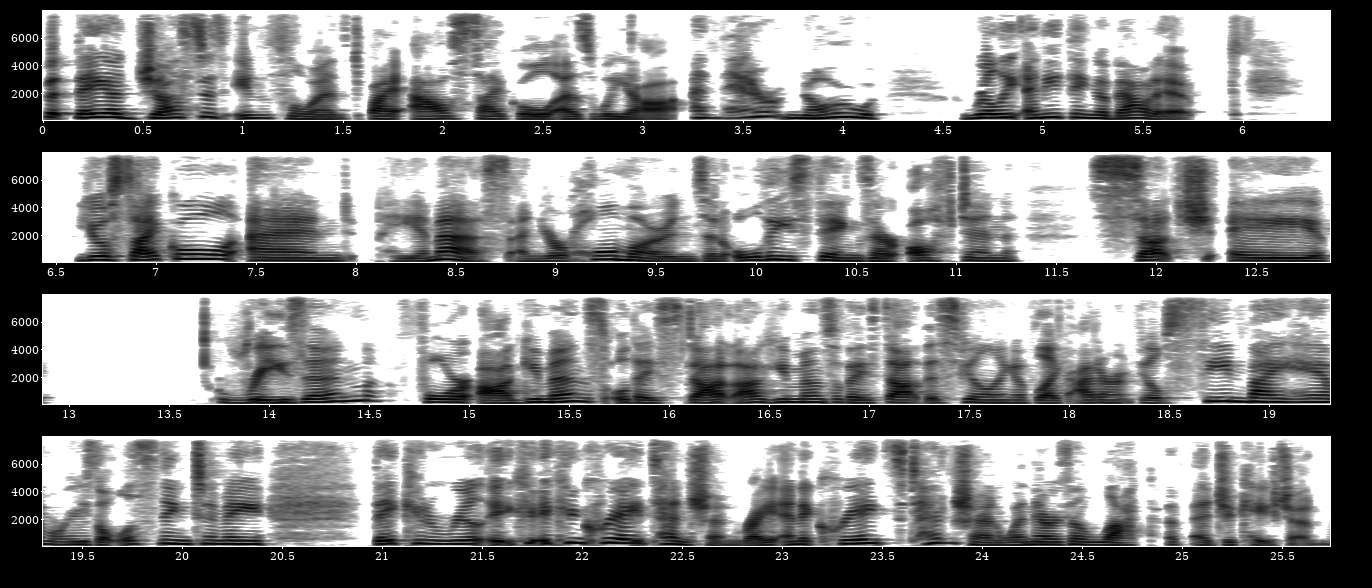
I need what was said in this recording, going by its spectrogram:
but they are just as influenced by our cycle as we are. And they don't know really anything about it. Your cycle and PMS and your hormones and all these things are often such a reason for arguments or they start arguments or they start this feeling of like i don't feel seen by him or he's not listening to me. They can really it, it, can create tension right? And it creates tension when there's a lack of education.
